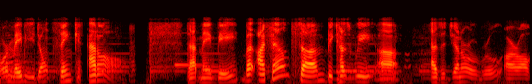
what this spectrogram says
or maybe you don't think at all. That may be, but I found some because we uh, as a general rule, are all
